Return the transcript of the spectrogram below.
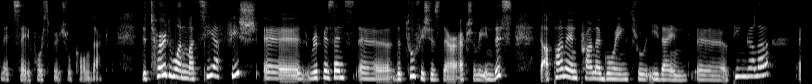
let's say, for spiritual conduct. The third one, Matsya fish, uh, represents uh, the two fishes that are actually in this the Apana and Prana going through Ida and uh, Pingala, uh,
